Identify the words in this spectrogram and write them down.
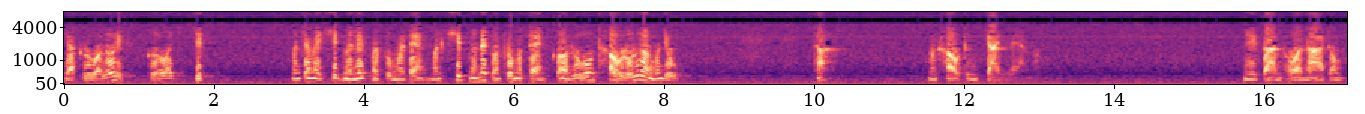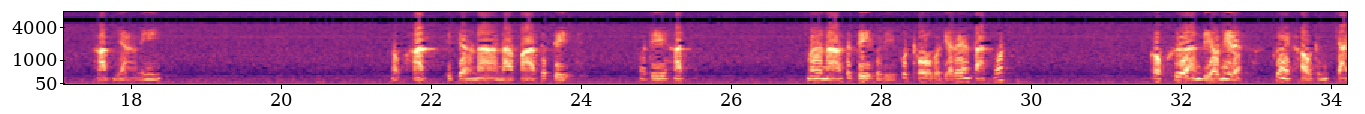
อย่ากลัวเลยกลัวว่าจิต มันจะไม่คิดไม่นึกไมาปรุงไมาแต่ง มันคิดมันนึกมันปรุงมาแต่ง ก็รู้เท่ารู้เรื่องมันอยู่ถ้ามันเข้าถึงใจแล้วมีการภาวนาต้องหัดอย่างนี้เราหัดพิจารณานาปาสติพอดีหัดมรณาสติก็ดีพุทโธก็ดีอะไรต่างๆหมด ก็เพื่ออันเดียวนี่แหละ เพื่อให้เข้าถึงใจ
